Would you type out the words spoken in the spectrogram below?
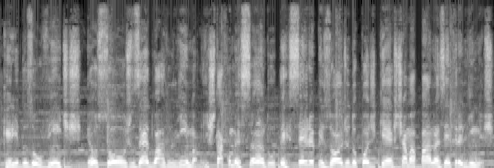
queridos ouvintes. Eu sou o José Eduardo Lima e está começando o terceiro episódio do podcast Amapá nas Entrelinhas.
